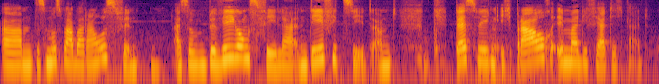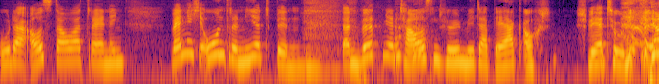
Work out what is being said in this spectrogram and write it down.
Ähm, das muss man aber rausfinden. Also ein Bewegungsfehler, ein Defizit. Und deswegen, ich brauche immer die Fertigkeit. Oder Ausdauertraining wenn ich untrainiert bin, dann wird mir 1000 Höhenmeter Berg auch schwer tun. Ja.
